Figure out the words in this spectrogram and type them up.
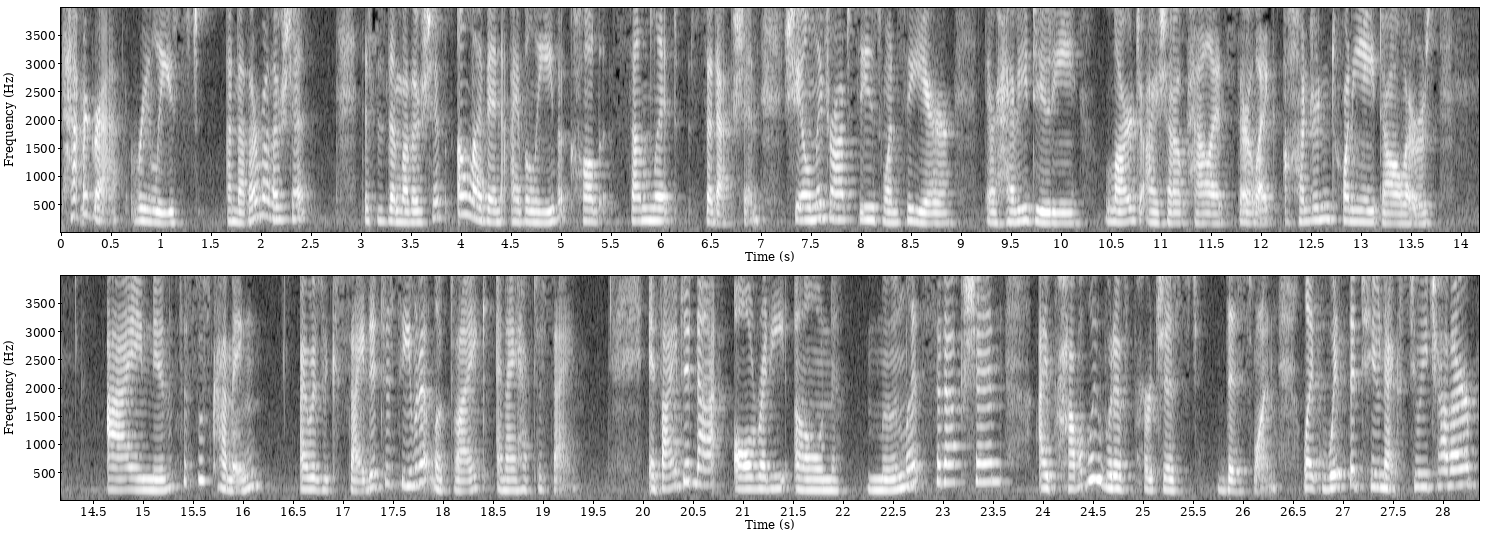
Pat McGrath released another mothership. This is the Mothership 11, I believe, called Sunlit Seduction. She only drops these once a year. They're heavy duty, large eyeshadow palettes. They're like $128. I knew that this was coming. I was excited to see what it looked like, and I have to say, if I did not already own Moonlit Seduction, I probably would have purchased this one. Like with the two next to each other,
